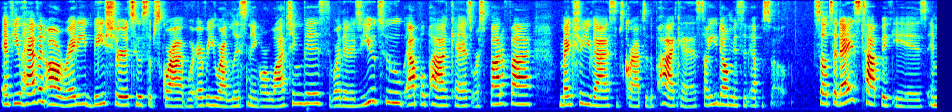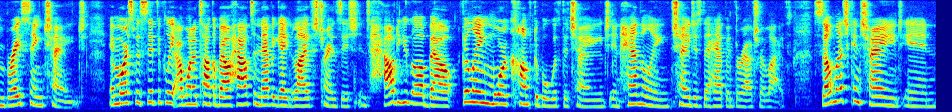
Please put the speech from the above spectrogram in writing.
If you haven't already, be sure to subscribe wherever you are listening or watching this, whether it's YouTube, Apple Podcasts, or Spotify. Make sure you guys subscribe to the podcast so you don't miss an episode. So today's topic is embracing change. And more specifically, I want to talk about how to navigate life's transitions. How do you go about feeling more comfortable with the change and handling changes that happen throughout your life? So much can change in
